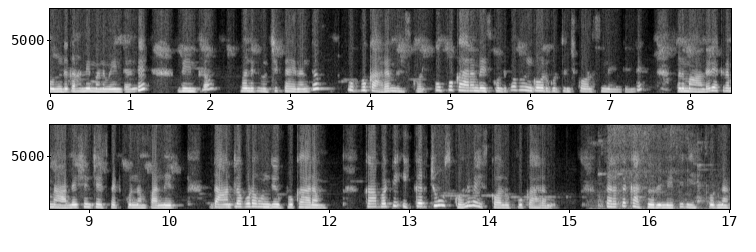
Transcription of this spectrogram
ముందుగానే మనం ఏంటంటే దీంట్లో మనకి రుచికి తగినంత ఉప్పు కారం వేసుకోవాలి. ఉప్పు కారం వేసుకుంటే ఇంకొకటి గుర్తుంచుకోవాల్సింది ఏంటంటే మనం ఆల్రెడీ అక్కడ మ్యారినేషన్ చేసి పెట్టుకున్నాం పన్నీర్. దాంట్లో కూడా ఉంది ఉప్పు కారం. కాబట్టి ఇక్కడ చూసుకొని వేసుకోవాలి ఉప్పు కారం. తర్వాత కసూరి మేతి వేసుకున్నాం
